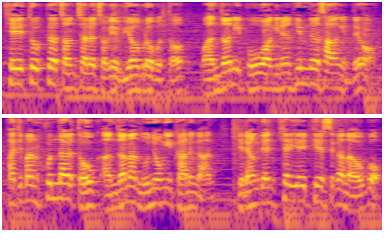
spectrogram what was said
K2표 전차를 적의 위협으로부터 완전히 보호하기는 힘든 상황인데요. 하지만 훗날 더욱 안전한 운용이 가능한 개량된 KAPS가 나오고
